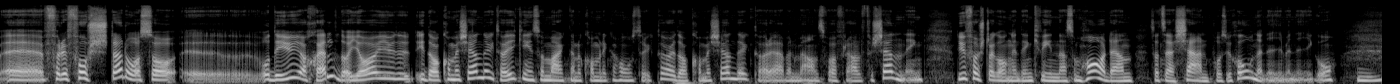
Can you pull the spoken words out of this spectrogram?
Eh, för det första då, så, eh, och det är ju jag själv då. Jag är ju idag kommersiell direktör. Jag gick in som marknad och kommunikationsdirektör. Idag kommersiell direktör även med ansvar för all försäljning. Det är första gången det är en kvinna som har den så att säga, kärnpositionen i Menigo. Mm.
